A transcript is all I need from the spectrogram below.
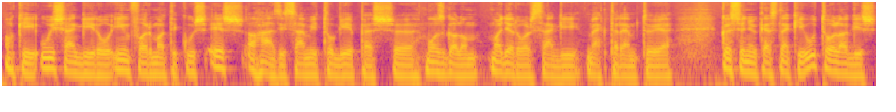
aki újságíró, informatikus és a házi számítógépes mozgalom magyarországi megteremtője. Köszönjük ezt neki utólag is,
